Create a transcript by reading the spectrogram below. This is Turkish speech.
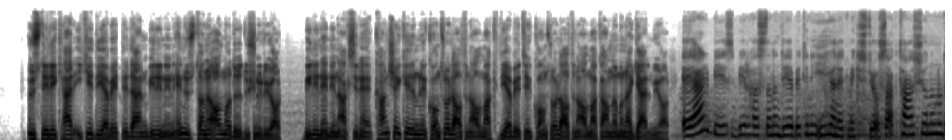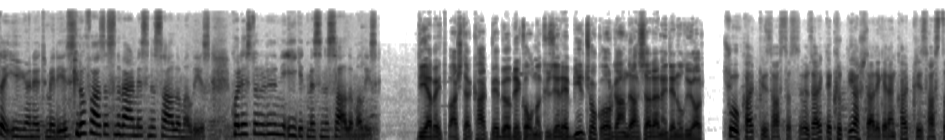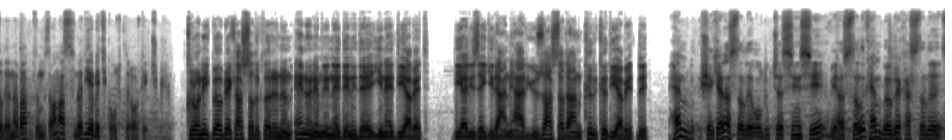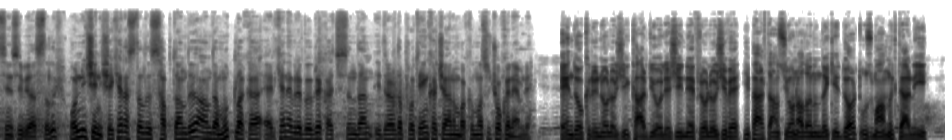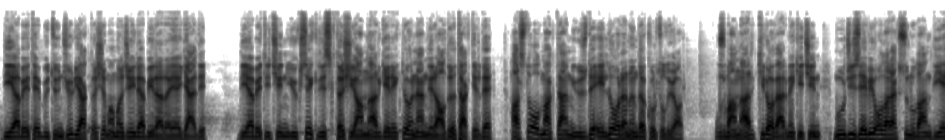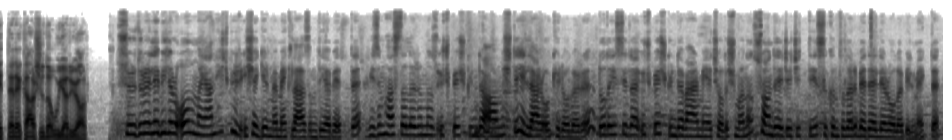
Üstelik her iki diyabetliden birinin henüz tanı almadığı düşünülüyor. Bilinenin aksine kan şekerini kontrol altına almak diyabeti kontrol altına almak anlamına gelmiyor. Eğer biz bir hastanın diyabetini iyi yönetmek istiyorsak tansiyonunu da iyi yönetmeliyiz. Kilo fazlasını vermesini sağlamalıyız. Kolesterolünün iyi gitmesini sağlamalıyız. Diyabet başta kalp ve böbrek olmak üzere birçok organda hasara neden oluyor. Çoğu kalp krizi hastası özellikle 40'lı yaşlarda gelen kalp krizi hastalarına baktığımız zaman aslında diyabetik oldukları ortaya çıkıyor. Kronik böbrek hastalıklarının en önemli nedeni de yine diyabet. Diyalize giren her 100 hastadan 40'ı diyabetli. Hem şeker hastalığı oldukça sinsi bir hastalık hem böbrek hastalığı sinsi bir hastalık. Onun için şeker hastalığı saptandığı anda mutlaka erken evre böbrek açısından idrarda protein kaçağının bakılması çok önemli. Endokrinoloji, kardiyoloji, nefroloji ve hipertansiyon alanındaki 4 uzmanlık derneği diyabete bütüncül yaklaşım amacıyla bir araya geldi. Diyabet için yüksek risk taşıyanlar gerekli önlemleri aldığı takdirde hasta olmaktan %50 oranında kurtuluyor. Uzmanlar kilo vermek için mucizevi olarak sunulan diyetlere karşı da uyarıyor. Sürdürülebilir olmayan hiçbir işe girmemek lazım diyabette. Bizim hastalarımız 3-5 günde almış değiller o kiloları. Dolayısıyla 3-5 günde vermeye çalışmanın son derece ciddi sıkıntıları, bedelleri olabilmekte.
